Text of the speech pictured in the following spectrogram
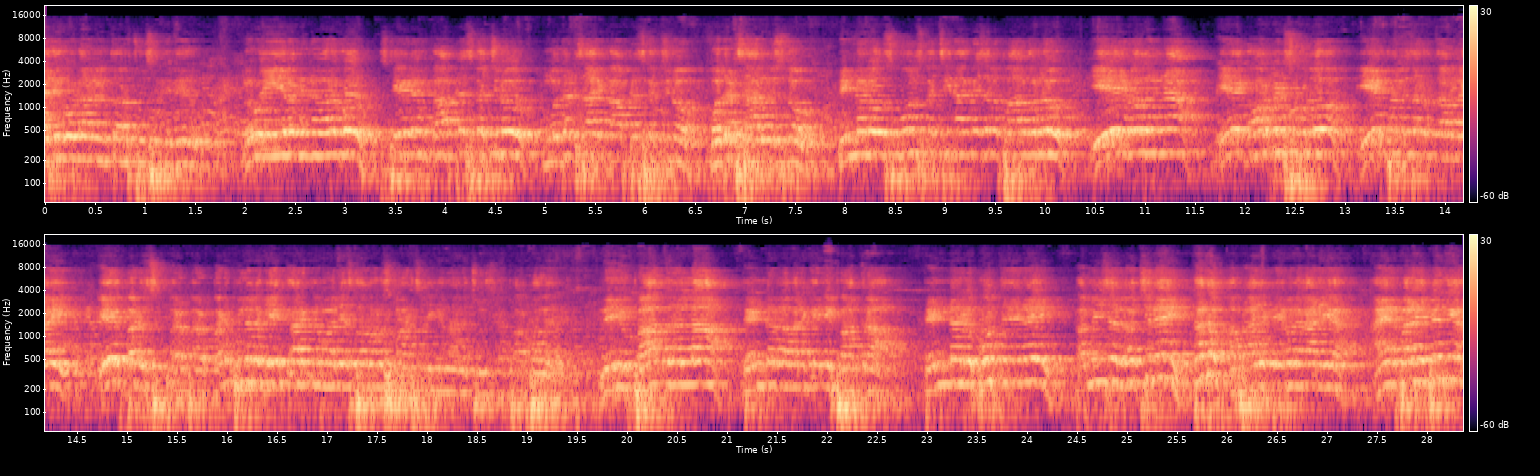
అది కూడా నేను త్వర చూసింది లేదు. నువ్వు ఈ రోజు నిన్న వరకు స్టేడియం కాంప్లెక్స్ వచ్చినావు మొదటిసారి కాంప్లెక్స్ వచ్చినావు మొదటిసారి చూసినావు. నిన్న నువ్వు స్కూల్స్ వచ్చి ఇనాగ్రేషన్ పాల్గొన్నావు. ఏ రోజున్నా ఏ గవర్నమెంట్ స్కూల్లో ఏ పనులు జరుగుతా ఉన్నాయి? ఏ బడి పిల్లలకు ఏ కార్యక్రమాలు చేస్తా స్మార్ట్ సిటీ కింద అని చూసిన పాపలేదు నీ పాత్రల్లా టెండర్ల వరకే నీ పాత్ర టెండర్లు పూర్తయినాయి కమిషన్లు వచ్చినాయి. కదా ఆ ప్రాజెక్ట్ ఏమైనా కానీ ఇక ఆయన పని అయిపోయింది ఇక.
